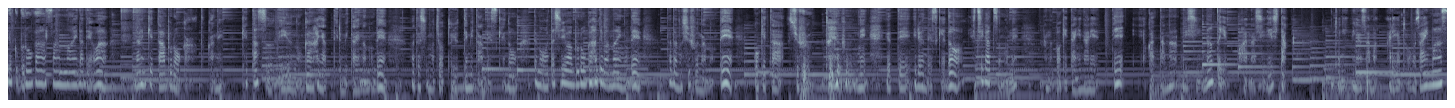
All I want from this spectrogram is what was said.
よくブロガーさんの間では何桁ブロガーとかね桁数っていうのが流行ってるみたいなので私もちょっと言ってみたんですけどでも私はブロガーではないのでただの主婦なので5桁主婦というふうに言っているんですけど7月もねあの5桁になれてよかったな嬉しいなというお話でした。本当に皆様ありがとうございます。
